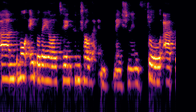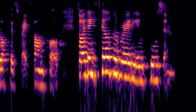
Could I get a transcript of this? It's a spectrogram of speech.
um, the more able they are to control that information, install ad blockers, for example. So I think skills are really important.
